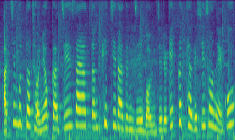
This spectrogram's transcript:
아침부터 저녁까지 쌓였던 피지라든지 먼지를 깨끗하게 씻어내고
